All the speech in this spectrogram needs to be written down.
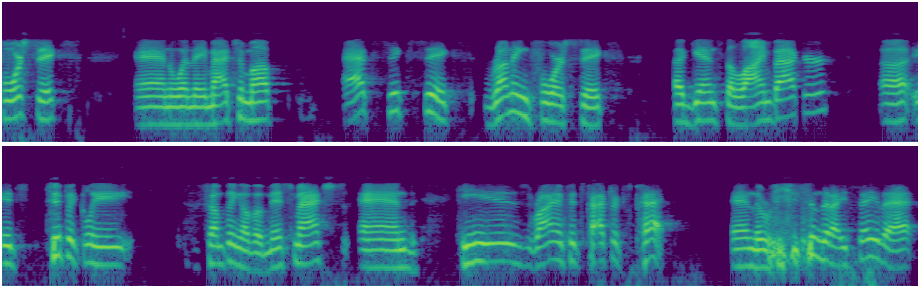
four six, and when they match him up at six six, running four six against a linebacker uh, it's typically something of a mismatch, and he is Ryan Fitzpatrick's pet. And the reason that I say that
